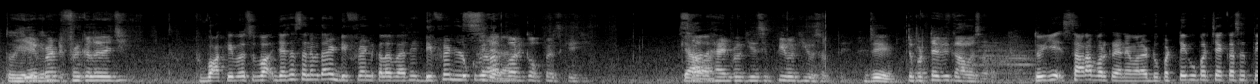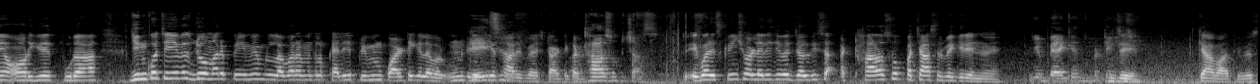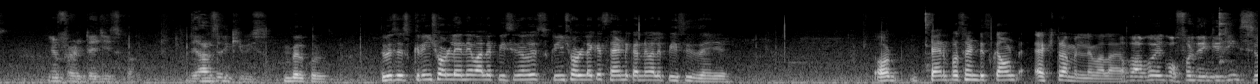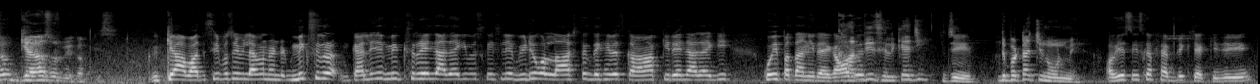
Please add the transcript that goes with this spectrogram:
तो ये ये डिफरेंट कलर है जी। तो वाकई बस जैसा सर ने बताया डिफरेंट कलर वैसे डिफरेंट लुक भी दे रहा है वर्क ऊपर इसके जी क्या सारा हैंड वर्क सिप्पी वर्क ही हो सकते हैं। जी। दुपट्टे भी काम है सारा। तो ये सारा वर्क रहने वाला दुपट्टे के ऊपर चेक कर सकते हैं और ये पूरा जिनको चाहिए बस जो हमारे प्रीमियम लवर है मतलब कह लीजिए प्रीमियम क्वालिटी के लवर उनके लिए सारे बेस्ट आर्टिकल अठारह सौ पचास। तो एक बार स्क्रीनशॉट ले लीजिए जल्दी से अठारह सौ पचास रुपए की रेंज में। ये बैक है दुपट्टे जी। क्या बात है बस। ये फ्रंट है जी इसका। ध्यान से देखिए बिल्कुल। तो वैसे स्क्रीनशॉट लेने वाले पीसीज हैं स्क्रीनशॉट लेके सेंड करने वाले पीसीज हैं ये। और टेन परसेंट डिस्काउंट एक्स्ट्रा मिलने वाला है। अब आपको एक ऑफ़र देंगे जी सिर्फ़ ग्यारह सौ रुपए का पीस क्या बात है सिर्फ़ सिर्फ़ इलेवन हंड्रेड मिक्स कह लीजिए मिक्स रेंज आ जाएगी बस इसलिए वीडियो को लास्ट तक देखें बस कहाँ आपकी रेंज आ जाएगी कोई पता नहीं रहेगा। और सिल्क है जी। जी। दुपट्टा चिनोन में। और ये इसका फैब्रिक चेक कीजिए ये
